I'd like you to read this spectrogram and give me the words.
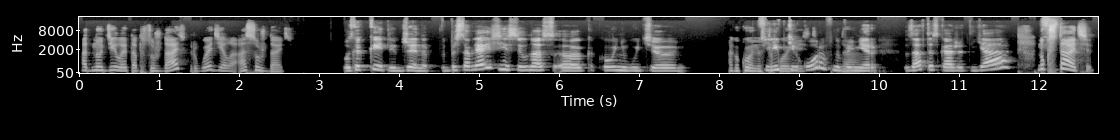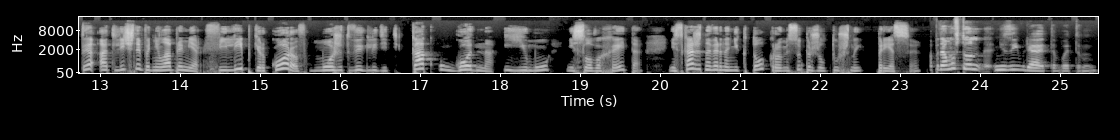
Одно дело это обсуждать, другое дело осуждать. Вот как Кейтли Дженнер. Представляете, если у нас э, какой-нибудь э, А какой у нас Филипп Киркоров, есть? Да. Завтра скажет, я... Ну, кстати, ты отлично подняла пример. Филипп Киркоров может выглядеть как угодно, и ему ни слова хейта не скажет, наверное, никто, кроме супер желтушной прессы. А потому что он не заявляет об этом.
